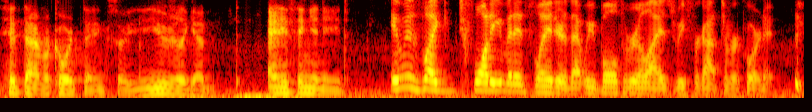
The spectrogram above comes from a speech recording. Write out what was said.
hit that record thing. So you usually get anything you need. It was like 20 minutes later that we both realized we forgot to record it.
